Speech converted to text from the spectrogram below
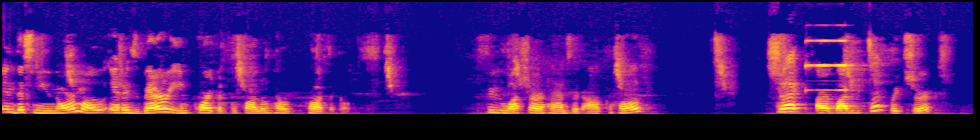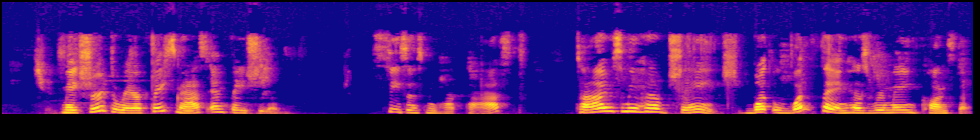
In this new normal, it is very important to follow health protocols. We wash our hands with alcohol, check our body temperature, make sure to wear face mask and face shield. Seasons may have passed, times may have changed, but one thing has remained constant.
